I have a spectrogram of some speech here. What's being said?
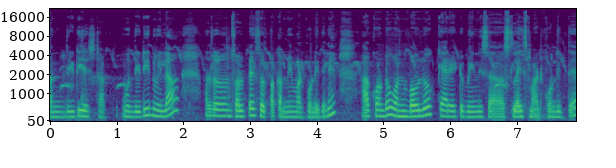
ಒಂದು ಇಡಿ ಎಷ್ಟು ಹಾಕಿ, ಒಂದು ಇಡಿನೂ ಇಲ್ಲ. ಅದರಲ್ಲಿ ಒಂದು ಸ್ವಲ್ಪ ಸ್ವಲ್ಪ ಕಮ್ಮಿ ಮಾಡ್ಕೊಂಡಿದ್ದೀನಿ. ಹಾಕ್ಕೊಂಡು ಒಂದು ಬೌಲು ಕ್ಯಾರೆಟು ಬೀನ್ಸ್ ಸ್ಲೈಸ್ ಮಾಡ್ಕೊಂಡಿದ್ದೆ.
